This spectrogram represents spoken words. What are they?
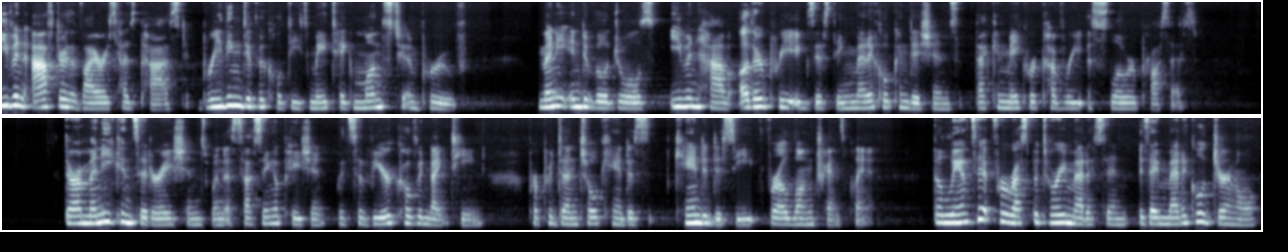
Even after the virus has passed, breathing difficulties may take months to improve. Many individuals even have other pre existing medical conditions that can make recovery a slower process. There are many considerations when assessing a patient with severe COVID 19 for potential candidacy for a lung transplant. The Lancet for Respiratory Medicine is a medical journal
